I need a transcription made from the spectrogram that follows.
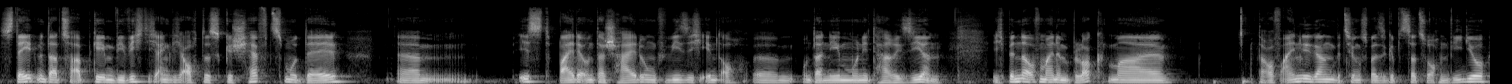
Statement dazu abgeben, wie wichtig eigentlich auch das Geschäftsmodell ähm, ist bei der Unterscheidung, wie sich eben auch ähm, Unternehmen monetarisieren. Ich bin da auf meinem Blog mal darauf eingegangen, beziehungsweise gibt es dazu auch ein Video.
